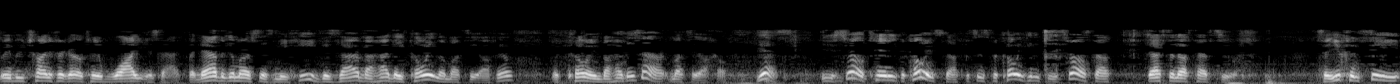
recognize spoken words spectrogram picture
we'd be trying to figure out okay why is that. But now the Gemara says mihi gazar bahade kohen lamatziyachel, but kohen bahade zar matziyachel. Yes, the Yisrael can't eat the Kohen stuff, but since the Kohen can eat the Yisrael stuff, that's enough to have tziruf. So you can see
